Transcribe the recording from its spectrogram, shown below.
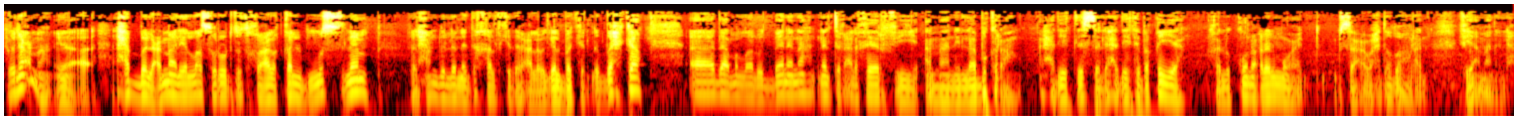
فنعمه أحب الأعمال يا الله سرور تدخل على قلب مسلم. فالحمد لله اني دخلت كذا على قلبك للضحكة. آه، دام الله الود بيننا نلتقي على خير في أمان الله. بكرة الحديث لسه لحديث بقية. خلوا على الموعد. الساعة واحدة ظهرا. في أمان الله.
